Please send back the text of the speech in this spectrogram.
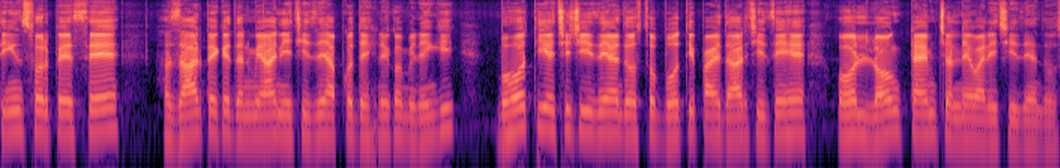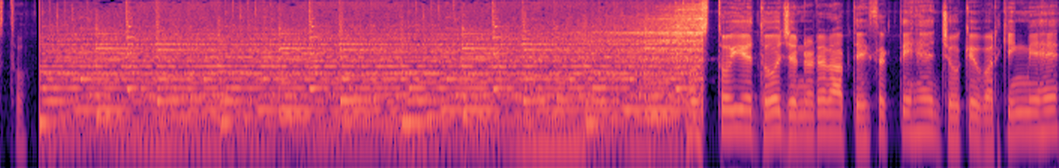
तीन सौ रुपये से हज़ार रुपये के दरमियान ये चीज़ें आपको देखने को मिलेंगी। बहुत ही अच्छी चीज़ें हैं दोस्तों, बहुत ही पायदार चीज़ें हैं और लॉन्ग टाइम चलने वाली चीज़ें हैं दोस्तों। दोस्तों, ये दो जनरेटर आप देख सकते हैं जो कि वर्किंग में है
